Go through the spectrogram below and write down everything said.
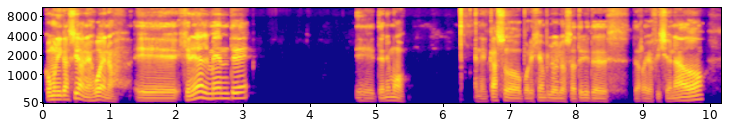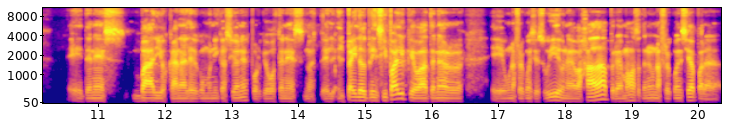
Comunicaciones, bueno, eh, generalmente eh, tenemos en el caso, por ejemplo, de los satélites de radioaficionado, eh, tenés varios canales de comunicaciones porque vos tenés el, payload principal que va a tener eh, una frecuencia de subida, una de bajada, pero además vas a tener una frecuencia para,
